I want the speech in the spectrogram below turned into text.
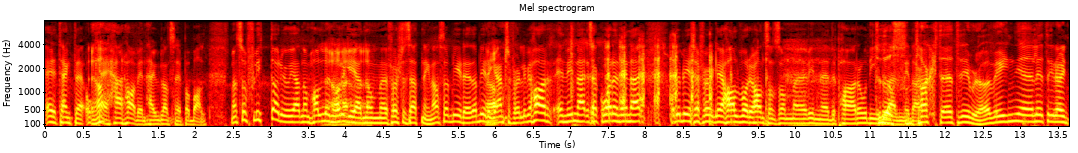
Jeg tenkte ok, Ja. her har vi en Haugland som er på ball. Men så flytter du jo gjennom halve Ja, Norge ja, ja. gjennom eh, første setning. Da, så blir det, da blir det Ja. gærent, selvfølgelig. Vi har en vinner, jeg skal kåre en vinner. Og det blir selvfølgelig Halvor Johansson som eh, vinner det parodiduellen i dag. det er trivelig å vinne lite Grann.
